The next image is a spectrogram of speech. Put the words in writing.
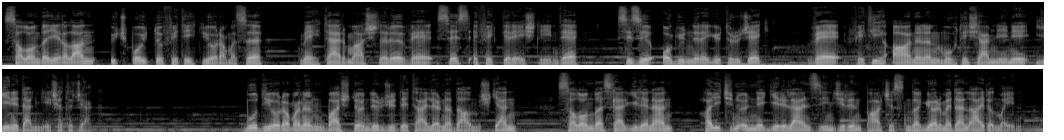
Salonda yer alan üç boyutlu fetih dioraması, mehter marşları ve ses efektleri eşliğinde sizi o günlere götürecek ve fetih anının muhteşemliğini yeniden yaşatacak. Bu dioramanın baş döndürücü detaylarına dalmışken, salonda sergilenen Haliç'in önüne gerilen zincirin parçasında görmeden ayrılmayın.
